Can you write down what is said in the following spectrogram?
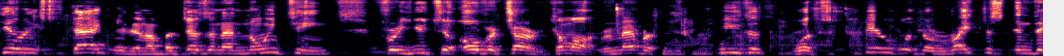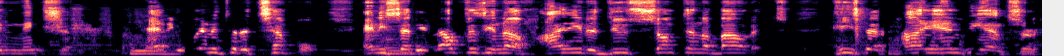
feeling stagnant in them. But there's an anointing for you to overturn. Come on, remember, Jesus was filled with the righteous indignation, and he went into the temple and he said, "Enough is enough. I need to do something about it." He said, I am the answer.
